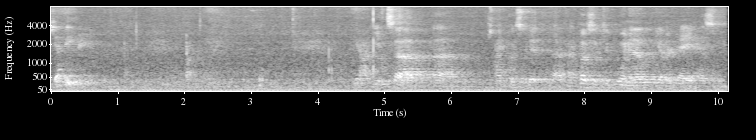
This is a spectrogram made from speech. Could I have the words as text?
Sheppy. Yeah, it's, uh, I posted it, uh, I posted 2.0 the other day, it has some,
